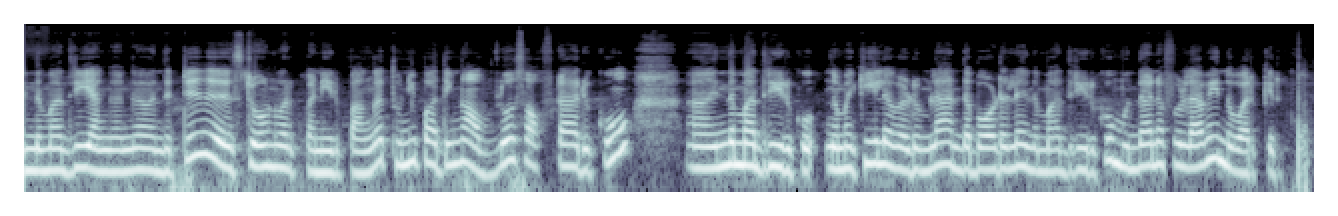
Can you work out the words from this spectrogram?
இந்த மாதிரி அங்கங்கே வந்துட்டு ஸ்டோன் ஒர்க் பண்ணியிருப்பாங்க துணி பார்த்திங்கன்னா அவ்வளோ சாஃப்டாக இருக்கும். இந்த மாதிரி இருக்கும். நம்ம கீழே விடும்ல அந்த பார்டரில் இந்த மாதிரி இருக்கும். முந்தான ஃபுல்லாகவே இந்த ஒர்க் இருக்கும்.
